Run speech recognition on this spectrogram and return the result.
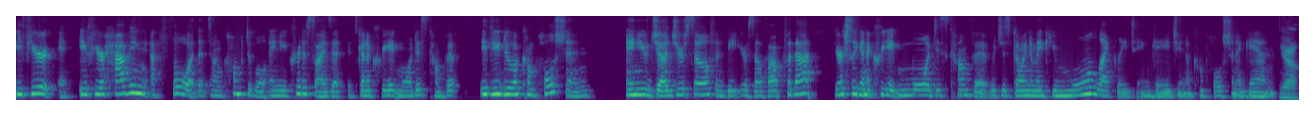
if you're if you're having a thought that's uncomfortable and you criticize it it's going to create more discomfort if you do a compulsion and you judge yourself and beat yourself up for that you're actually going to create more discomfort which is going to make you more likely to engage in a compulsion again Yeah.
